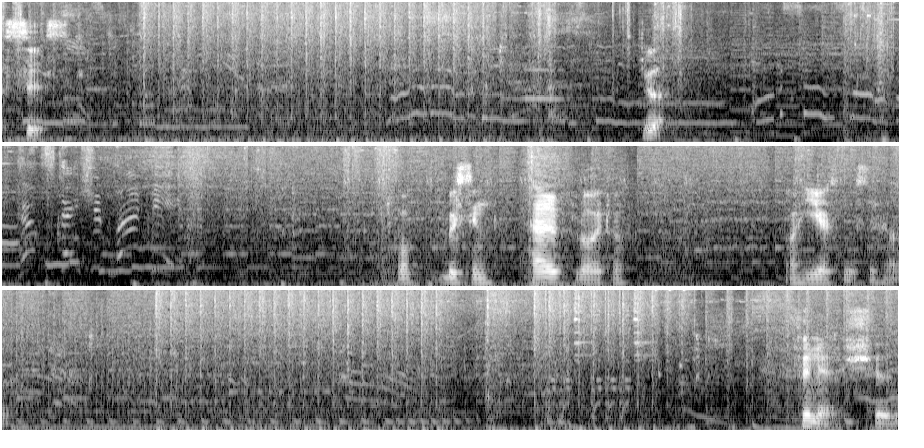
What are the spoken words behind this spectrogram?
Assist. Ja. Ich brauche ein bisschen Help, Leute. Ah, hier ist ein bisschen Help. Finish, schön.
